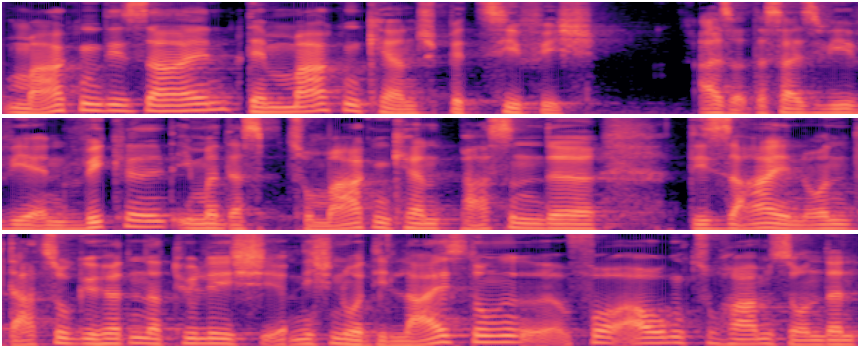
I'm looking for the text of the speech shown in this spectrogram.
Markendesign dem Markenkern spezifisch. Also, das heißt, wir, wir entwickeln immer das zum Markenkern passende Design. Und dazu gehört natürlich nicht nur die Leistung äh, vor Augen zu haben, sondern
